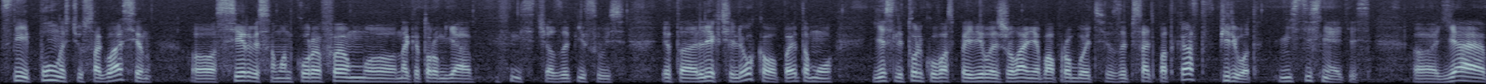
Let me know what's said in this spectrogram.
с ней полностью согласен. Э, с сервисом Ancore FM, э, на котором я сейчас записываюсь, это легче легкого, поэтому если только у вас появилось желание попробовать записать подкаст, вперед, не стесняйтесь. Э, я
